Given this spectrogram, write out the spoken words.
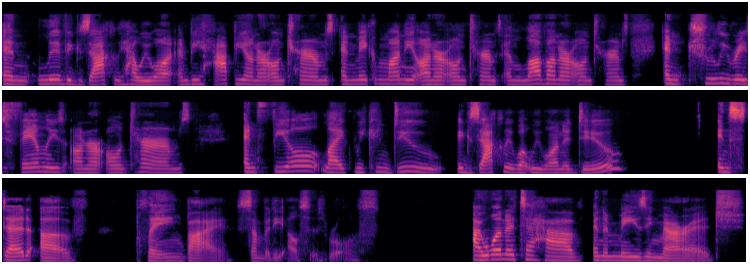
and live exactly how we want and be happy on our own terms and make money on our own terms and love on our own terms and truly raise families on our own terms and feel like we can do exactly what we want to do instead of playing by somebody else's rules. I wanted to have an amazing marriage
